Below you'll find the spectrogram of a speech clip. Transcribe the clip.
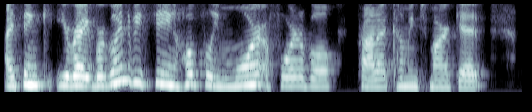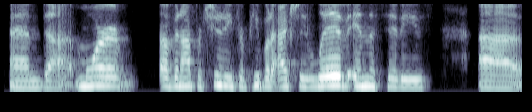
I think you're right. We're going to be seeing hopefully more affordable product coming to market and uh, more of an opportunity for people to actually live in the cities uh,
